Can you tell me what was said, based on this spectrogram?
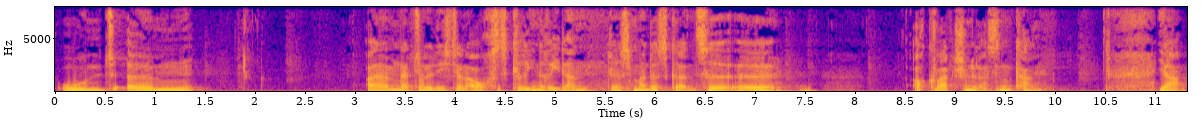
Und ähm, ähm, natürlich dann auch Screenreadern, dass man das Ganze äh, auch quatschen lassen kann. Ja,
